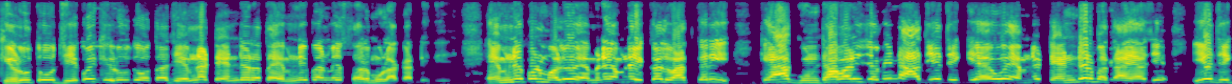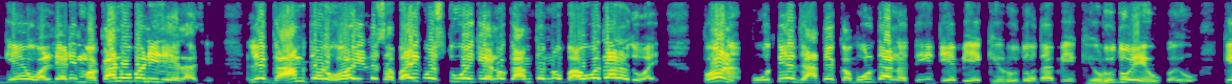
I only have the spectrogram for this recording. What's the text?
ખેડૂતો, જે કોઈ ખેડૂતો હતા જેમના ટેન્ડર હતા, એમની પણ મેં સર મુલાકાત લીધી. એમને પણ મળ્યો, એમણે અમને એક જ વાત કરી કે આ ગુંઠાવાળી જમીન, આ જે જગ્યાએ હોય, એમને ટેન્ડર બતાવ્યા છે, એ જગ્યાએ ઓલરેડી મકાનો બની ગયેલા છે. એટલે ગામતર હોય એટલે સ્વાભાવિક વસ્તુ હોય કે એનો ગામતરનો ભાવ વધારે જ હોય. પણ પોતે જાતે કબૂલતા નથી. જે બે ખેડૂતો હતા, બે ખેડૂતોએ એવું કહ્યું કે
